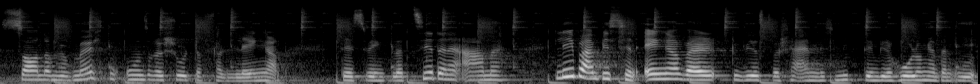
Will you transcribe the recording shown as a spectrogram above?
sondern wir möchten unsere Schulter verlängern. Deswegen platziere deine Arme Lieber ein bisschen enger, weil du wirst wahrscheinlich mit den Wiederholungen dann eh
